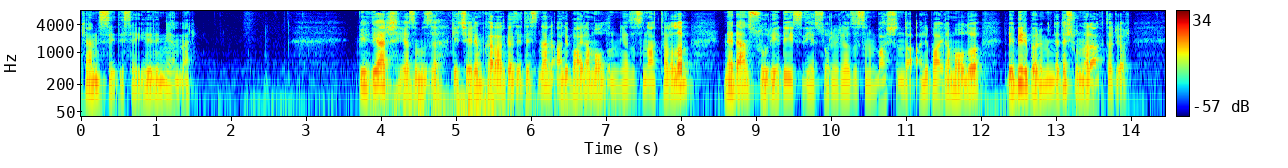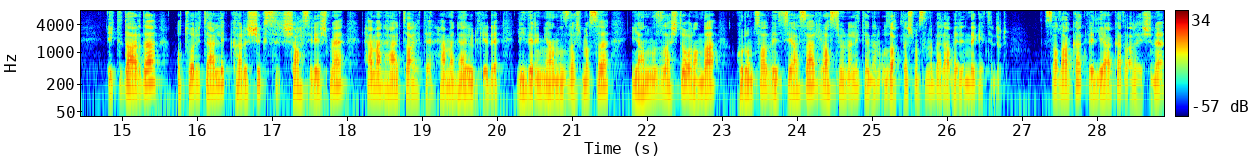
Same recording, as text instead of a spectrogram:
kendisiydi sevgili dinleyenler. Bir diğer yazımızı geçelim. Karar Gazetesi'nden Ali Bayramoğlu'nun yazısını aktaralım. Neden Suriye'deyiz diye soruyor yazısının başında Ali Bayramoğlu ve bir bölümünde de şunları aktarıyor. İktidarda otoriterlik karışık şahsileşme hemen her tarihte, hemen her ülkede liderin yalnızlaşması, yalnızlaştığı oranda kurumsal ve siyasal rasyonaliteden uzaklaşmasını beraberinde getirir. Sadakat ve liyakat arayışını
